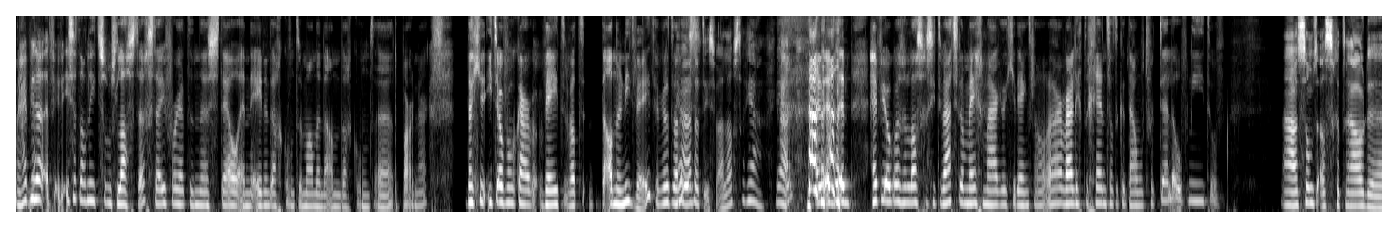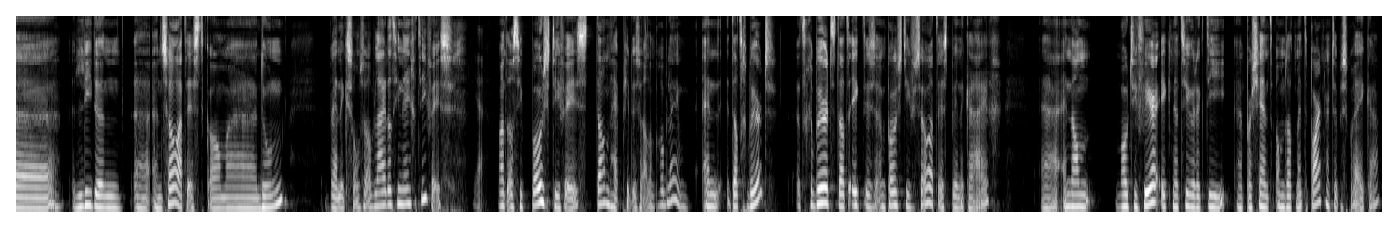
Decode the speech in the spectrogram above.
Maar heb je dat, is het dan niet soms lastig? Stel je voor, je hebt een eh, stel en de ene dag komt de man en de andere dag komt eh, de partner. Dat je iets over elkaar weet wat de ander niet weet. Heb je dat wel Ja, eens? dat is wel lastig, ja. ja. en, en, en heb je ook wel eens een lastige situatie dan meegemaakt dat je denkt van waar, waar ligt de grens dat ik het nou moet vertellen of niet? Of, Nou, soms als getrouwde lieden eh, een SOA-test komen doen, ben ik soms wel blij dat hij negatief is. Ja. Want als hij positief is, dan heb je dus wel een probleem. En dat gebeurt. Het gebeurt dat ik dus een positieve SOA-test binnenkrijg. Eh, en dan motiveer ik natuurlijk die eh, patiënt om dat met de partner te bespreken.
